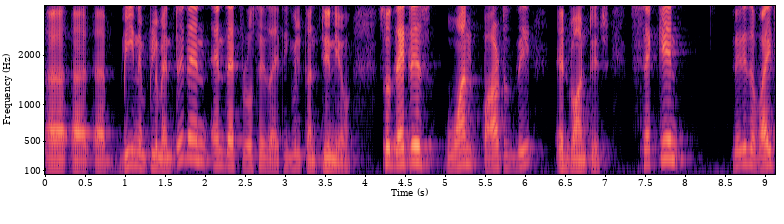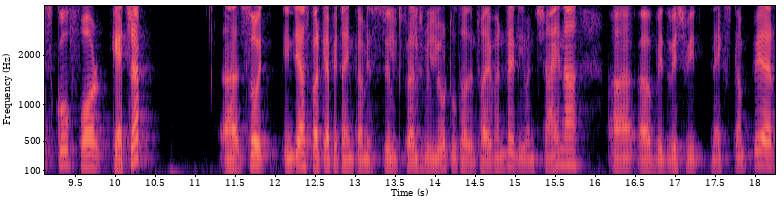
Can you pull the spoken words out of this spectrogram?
uh, uh, uh, been implemented, and, and that process, I think, will continue. So that is one part of the advantage. Second, there is a wide scope for catch-up. Uh, so India's per capita income is still relatively low, 2,500. Even China, uh, uh, with which we next compare,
